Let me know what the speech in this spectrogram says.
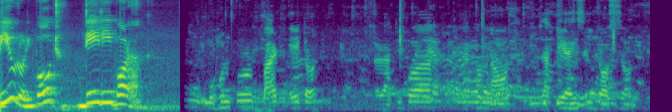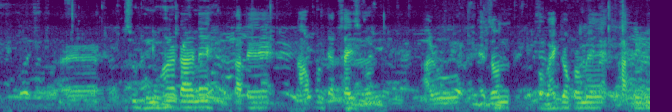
Bureau report, daily Barak. Mohanpur part এইটত ৰাতিপুৱা এখন নাৱত যাত্ৰী আহিছিল দহজন। কিছু ধুমুহাৰ কাৰণে তাতে নাওখন কেপচাইজ হ'ল আৰু এজন সৌভাগ্যক্ৰমে সাঁতুৰি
